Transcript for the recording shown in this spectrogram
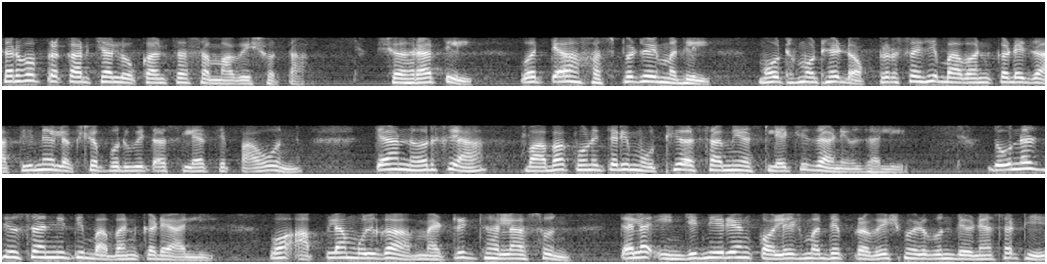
सर्व प्रकारच्या लोकांचा समावेश होता. शहरातील व त्या हॉस्पिटलमधील मोठमोठे डॉक्टर्सही बाबांकडे जातीने लक्ष पुरवित असल्याचे पाहून त्या नर्सला बाबा कोणीतरी मोठी असामी असल्याची जाणीव झाली. दोनच दिवसांनी ती बाबांकडे आली व आपला मुलगा मॅट्रिक झाला असून त्याला इंजिनिअरिंग कॉलेजमध्ये प्रवेश मिळवून देण्यासाठी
